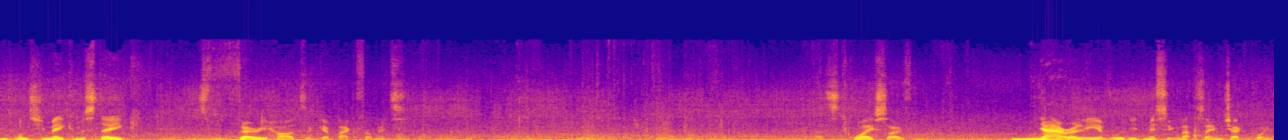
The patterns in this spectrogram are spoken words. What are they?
And once you make a mistake, it's very hard to get back from it. That's twice I've narrowly avoided missing that same checkpoint.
